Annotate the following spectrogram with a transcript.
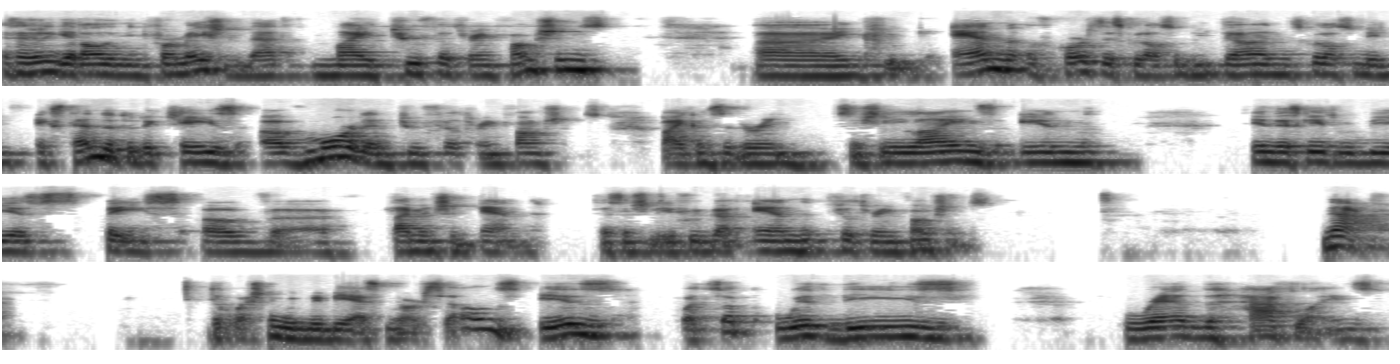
essentially get all the information that my two filtering functions uh, include. And of course, this could also be done, this could also be extended to the case of more than two filtering functions by considering essentially lines in, in this case would be a space of uh, dimension n, essentially if we've got n filtering functions. Now, the question we may be asking ourselves is what's up with these red half lines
